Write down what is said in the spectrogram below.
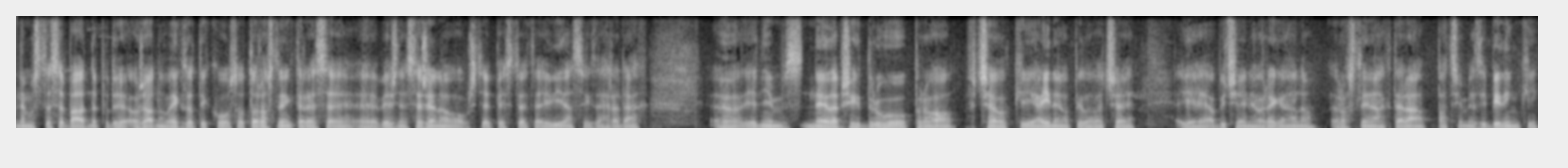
Nemusíte se bát, nepůjde o žádnou exotiku. Jsou to rostliny, které se e, běžně seženou určitě pěstujete i vy na svých zahradách. Eh, jedním z nejlepších druhů pro včelky a jiné opilovače je obyčejné oregano, rostlina, která patří mezi bylinky,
